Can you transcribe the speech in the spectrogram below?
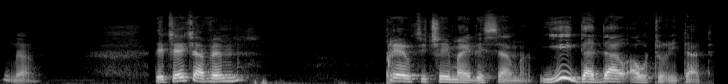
Da. Deci aici avem preoții cei mai de seamă. Ei dădeau autoritate.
